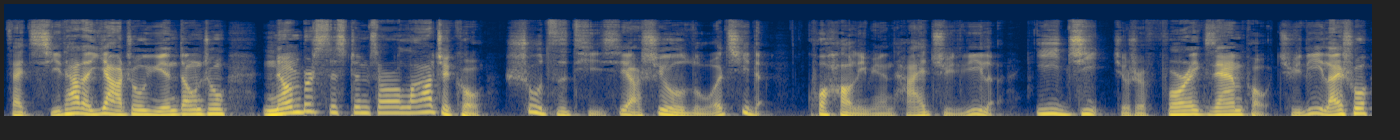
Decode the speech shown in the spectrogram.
在其他的亚洲语言当中，number systems are logical，数字体系啊是有逻辑的。括号里面他还举例了，e.g. 就是 for example，举例来说，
